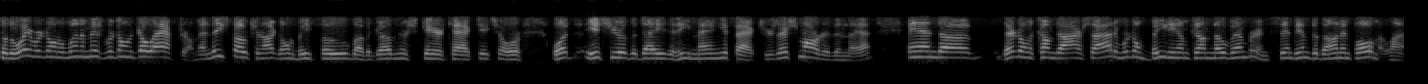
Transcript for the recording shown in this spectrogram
So the way we're going to win them is we're going to go after them, and these folks are not going to be fooled by the governor's scare tactics or what issue of the day that he manufactures. They're smarter than that. And uh, they're going to come to our side, and we're going to beat him come November and send him to the unemployment line.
